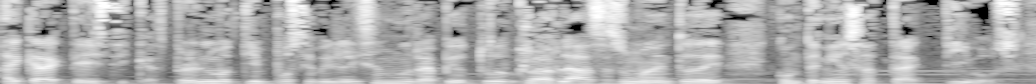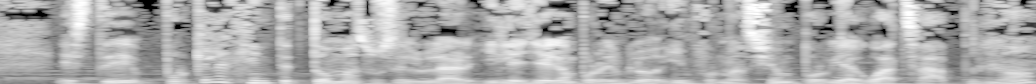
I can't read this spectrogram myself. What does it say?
Hay características, pero al mismo tiempo se viralizan muy rápido. Tú Claro. hablabas hace un momento de contenidos atractivos. Este, ¿por qué la gente toma su celular y le llegan, por ejemplo, información por vía WhatsApp, ¿no?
